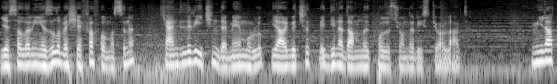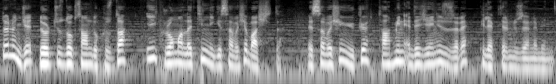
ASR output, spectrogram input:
yasaların yazılı ve şeffaf olmasını kendileri için de memurluk, yargıçlık ve din adamlığı pozisyonları istiyorlardı. Milattan önce 499'da ilk Roma Latin Ligi Savaşı başladı ve savaşın yükü tahmin edeceğiniz üzere pleblerin üzerine bindi.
